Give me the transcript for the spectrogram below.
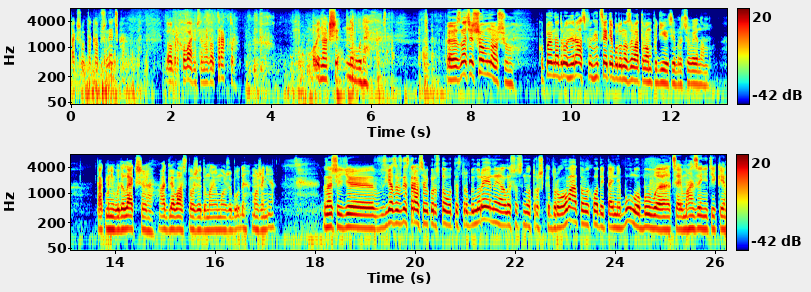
Так що от така пшеничка. Добре, ховаємося назад трактор. Бо інакше не буде. Е, значить, що вношу? Купив на другий раз фунгицид, я буду називати вам подіючим речовинам. Так мені буде легше, а для вас теж, я думаю, може буде, може ні. Значить, е, я завжди старався використовувати стробілурини, але щось ну, трошки дороговато виходить, та й не було. Був е, цей в магазині тільки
